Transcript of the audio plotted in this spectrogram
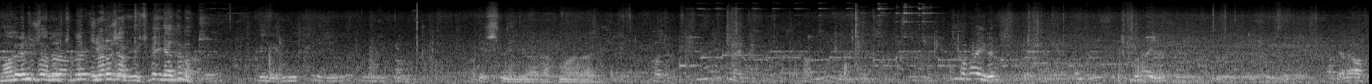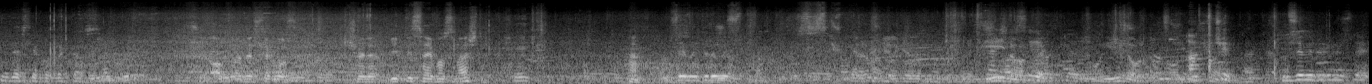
Muhammed Hocam, Bey, Ömer Hocam, Bey geldi mi? Bismillahirrahmanirrahim. Bunu ayırın. Bunu ayırın. Yani altın destek olarak kalsın. Şu altına destek olsun. Şöyle bitli sayfasını aç da. Müze müdürümüz İyi de orada. İyi de orada. Akçı. Müze müdürümüz de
